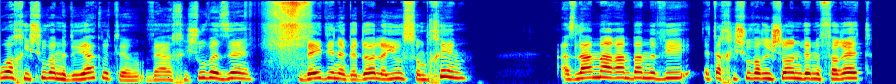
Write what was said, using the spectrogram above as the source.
הוא החישוב המדויק יותר, והחישוב הזה, בית דין הגדול היו סומכים, אז למה הרמב"ם מביא את החישוב הראשון ומפרט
